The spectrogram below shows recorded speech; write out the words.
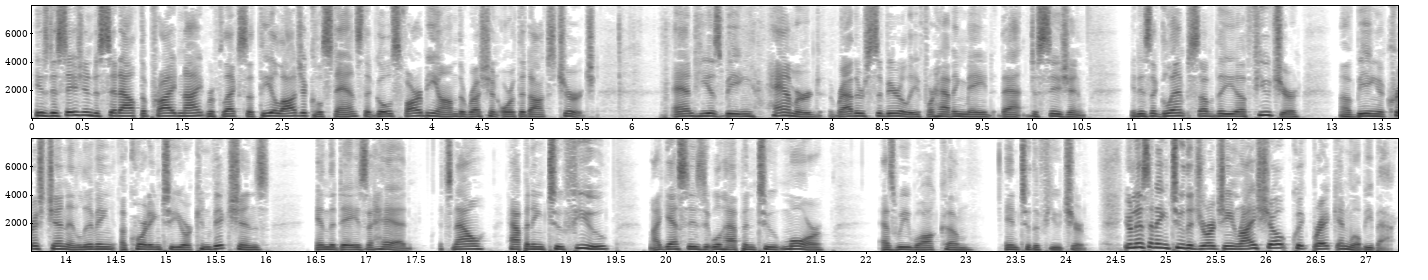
his decision to sit out the Pride Night reflects a theological stance that goes far beyond the Russian Orthodox Church. And he is being hammered rather severely for having made that decision. It is a glimpse of the uh, future of being a Christian and living according to your convictions in the days ahead. It's now happening to few. My guess is it will happen to more as we walk um, into the future. You're listening to the Georgene Rice Show. Quick break and we'll be back.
